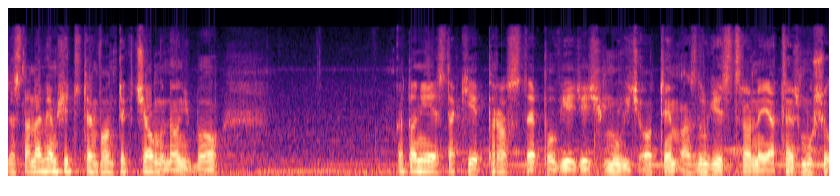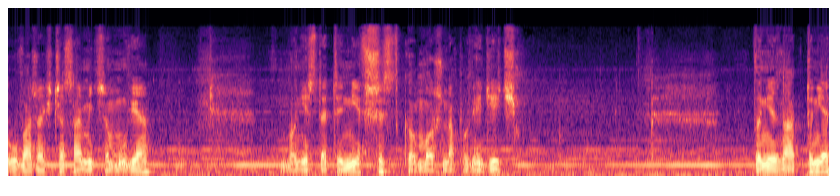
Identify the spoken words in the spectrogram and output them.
Zastanawiam się, czy ten wątek ciągnąć, bo no to nie jest takie proste powiedzieć, mówić o tym, a z drugiej strony ja też muszę uważać czasami, co mówię, bo niestety nie wszystko można powiedzieć. To nie, to nie,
